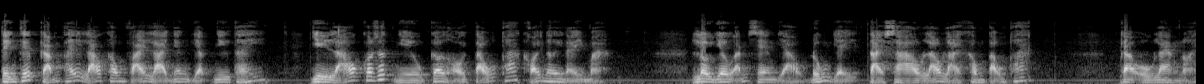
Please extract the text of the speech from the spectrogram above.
tiền thiếp cảm thấy lão không phải là nhân vật như thế vì lão có rất nhiều cơ hội tẩu thoát khỏi nơi này mà. Lô dơ ảnh xen vào, đúng vậy, tại sao lão lại không tẩu thoát? Cao U Lan nói,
